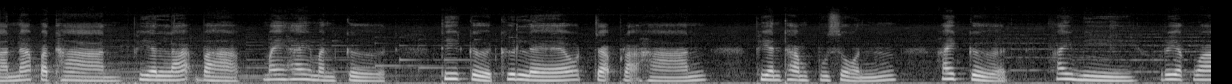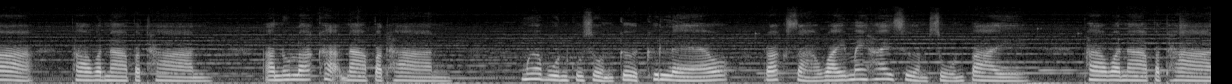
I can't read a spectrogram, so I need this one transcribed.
านประธาน เพียรละบาปไม่ให้มันเกิด ที่เกิดขึ้นแล้วจะประหาร เพียรทำกุศล ให้เกิด ให้มี เรียกว่า ภาวนาประธาน อนุรักษนาประทาน เมื่อบุญกุศลเกิดขึ้นแล้ว รักษาไว้ไม่ให้เสื่อมสูญไป ภาวนาประทาน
